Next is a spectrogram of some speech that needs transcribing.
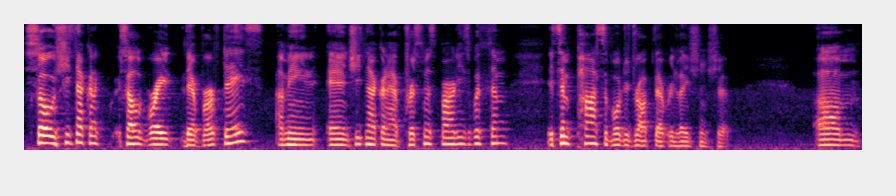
so she's not going to celebrate their birthdays I mean, and she's not going to have Christmas parties with them. It's impossible to drop that relationship. Um,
